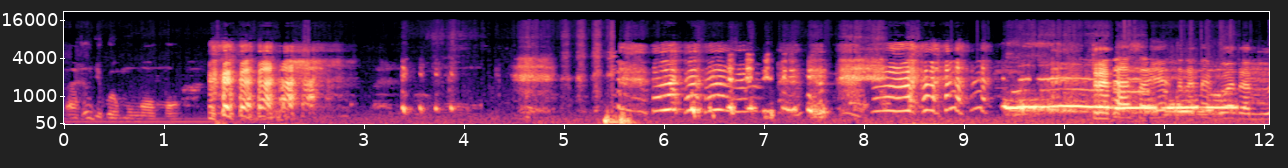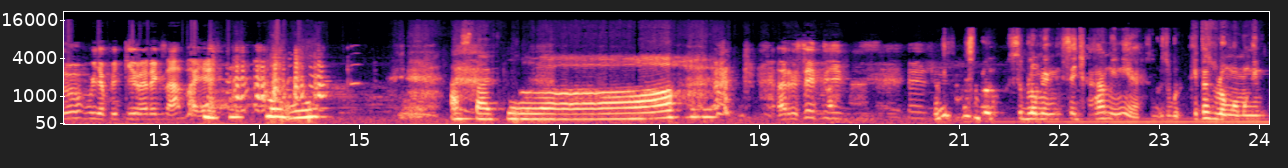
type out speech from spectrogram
Baru juga mau ngomong. ternyata saya ternyata gua dan lu punya pikiran yang sama ya. Astagfirullah. harusnya itu Tapi tapi sebelum sebelum yang Sage Karam ini ya, sebelum, kita sebelum ngomongin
